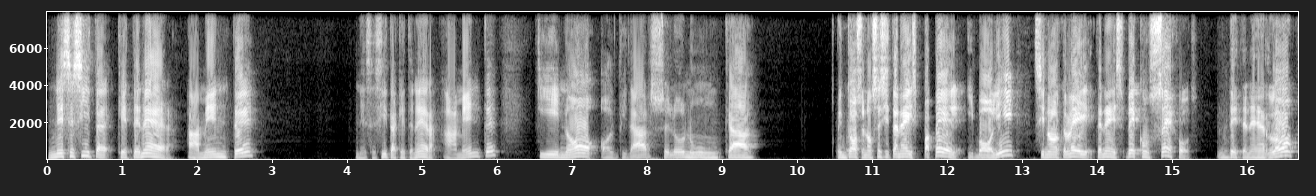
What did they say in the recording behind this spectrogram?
necesita que tener a mente, necesita que tener a mente y no olvidárselo nunca. Entonces, no sé si tenéis papel y boli, si no tenéis, tenéis ve consejos de tenerlo.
